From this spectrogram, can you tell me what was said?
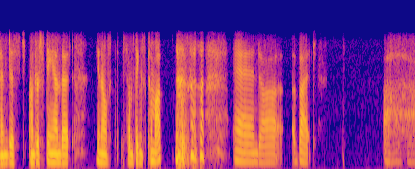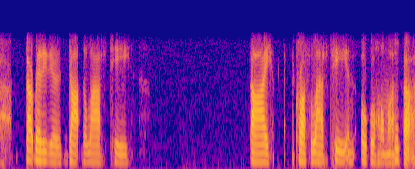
and just understand that you know some things come up, and uh, but uh, about ready to dot the last T. I cross the last T in Oklahoma. Uh,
